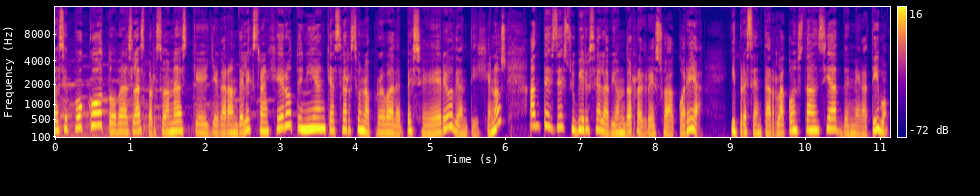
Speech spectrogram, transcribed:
Hace poco, todas las personas que llegaran del extranjero tenían que hacerse una prueba de PCR o de antígenos antes de subirse al avión de regreso a Corea y presentar la constancia de negativo,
